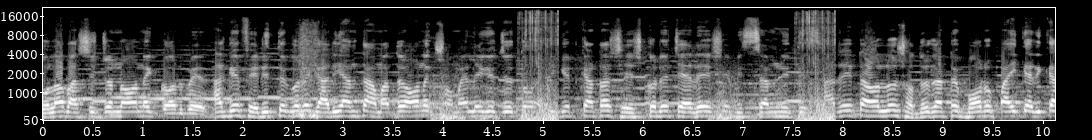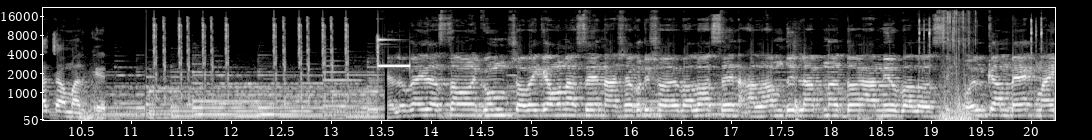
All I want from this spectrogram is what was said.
ভোলাবাসীর জন্য অনেক গর্বের। আগে ফেরিতে করে গাড়ি আনতে আমাদের অনেক সময় লেগে যেত। টিকিট কাটা শেষ করে চেয়ারে এসে বিশ্রাম নিতে। আর এটা হলো সদরঘাটে বড় পাইকারি কাঁচা মার্কেট। হ্যালো গাইজ আসসালামু আলাইকুম। সবাই কেমন আছেন? আশা করি সবাই ভালো আছেন। আলহামদুলিল্লাহ, আপনার দয়া, আমিও ভালো আছি। Welcome back my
